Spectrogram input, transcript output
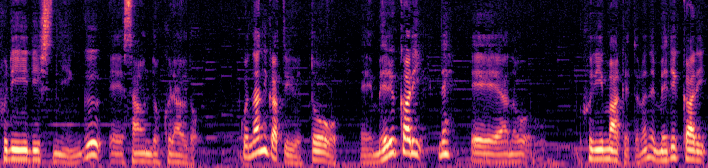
フリーリスニング、えサウンドクラウド。これ何かというと、えメルカリ、ね、え、あのフリーマーケットの、ね、メルカリ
